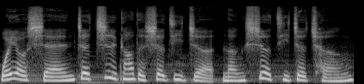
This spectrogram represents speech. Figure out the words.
唯有神这至高的设计者能设计这城。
